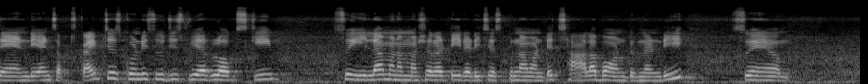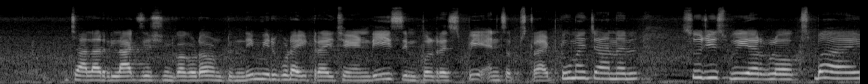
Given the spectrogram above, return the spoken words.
చేయండి. అండ్ సబ్స్క్రైబ్ చేసుకోండి సూజీ స్వియర్ బ్లాగ్స్కి. సో ఇలా మనం మసాలా టీ రెడీ చేసుకున్నామంటే చాలా బాగుంటుందండి. సో చాలా రిలాక్సేషన్గా కూడా ఉంటుంది. మీరు కూడా ఈ ట్రై చేయండి. Simple recipe and subscribe to my channel. Suji స్వియర్ బ్లాగ్స్. బాయ్.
